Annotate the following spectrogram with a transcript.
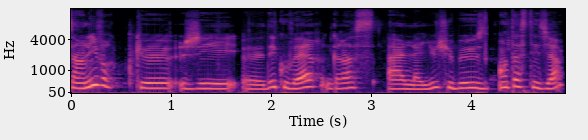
C'est un livre que j'ai euh, découvert grâce à la youtubeuse Antasthesia.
